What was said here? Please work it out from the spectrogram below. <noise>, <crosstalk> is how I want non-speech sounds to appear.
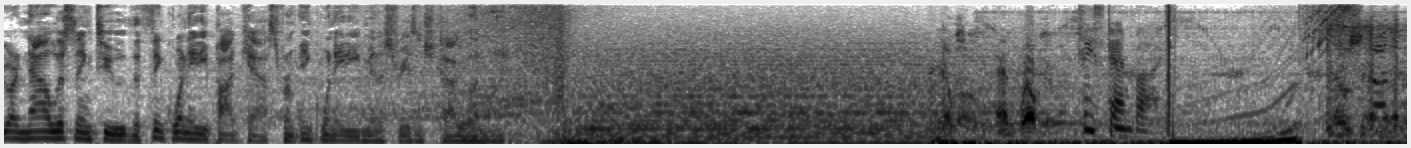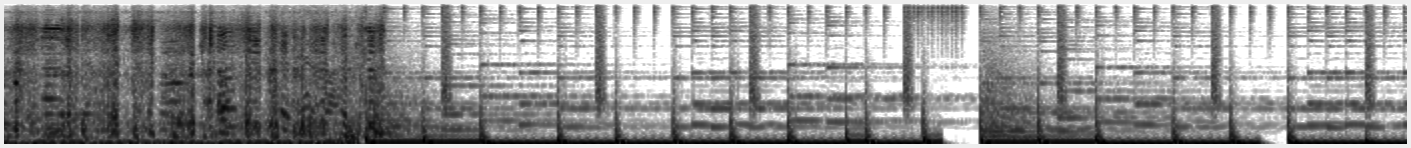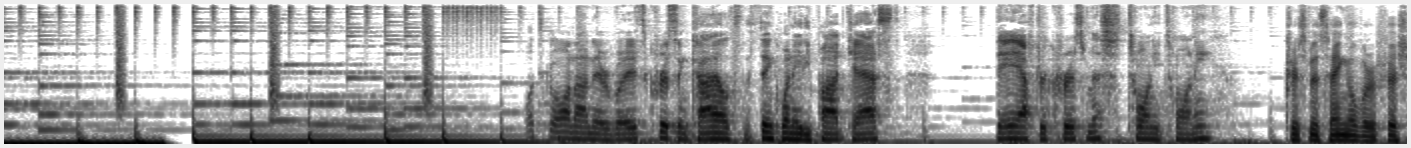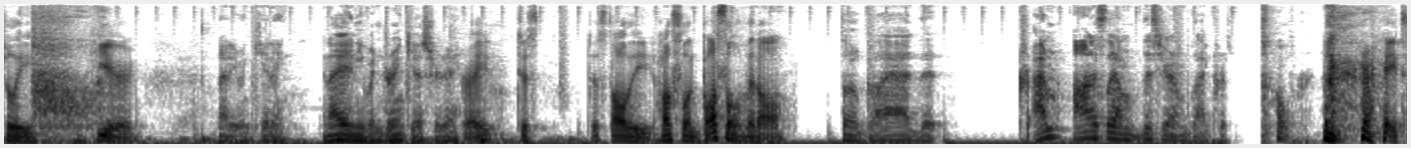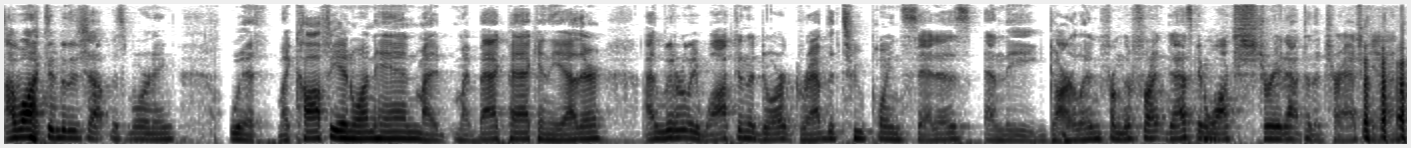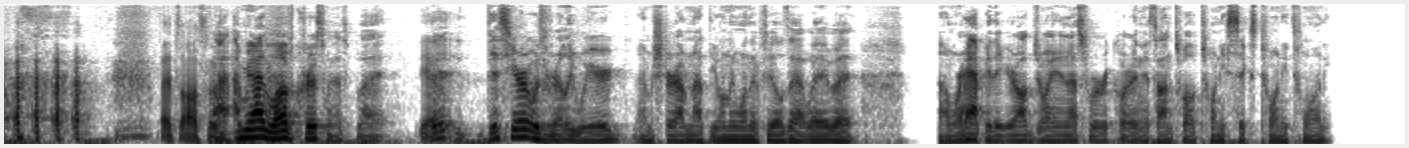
You are now listening to the Think 180 podcast from INK 180 Ministries in Chicago, Illinois. Hello and welcome. Please stand by. What's going on, everybody? It's Chris and Kyle. It's the Think 180 podcast. Day after Christmas 2020. Christmas hangover officially here, <sighs> Not even kidding. And I didn't even drink yesterday. right? Just just all the hustle and bustle of it all. So glad that I'm honestly, I'm this year. I'm glad Christmas is <laughs> over. <laughs> right. I walked into the shop this morning with my coffee in one hand, my my backpack in the other. I literally walked in the door, grabbed the two poinsettias and the garland from the front desk, and walked straight out to the trash can. <laughs> That's awesome. I, I mean, I love Christmas, but Yeah. thi- this year it was really weird. I'm sure I'm not the only one that feels that way, but uh, we're happy that you're all joining us. We're recording this on 12 26 2020.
